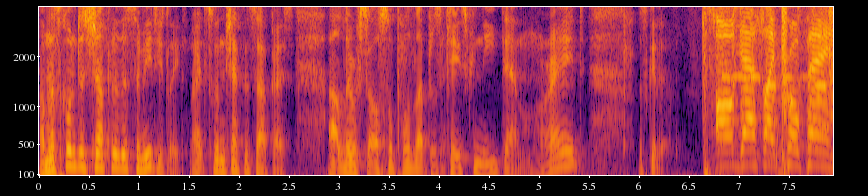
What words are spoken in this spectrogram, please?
um, let's go and just jump into this immediately. Right, let's go and check this out, guys. Uh, lyrics are also pulled up just in case we need them. All right, let's get it. All gas like propane.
